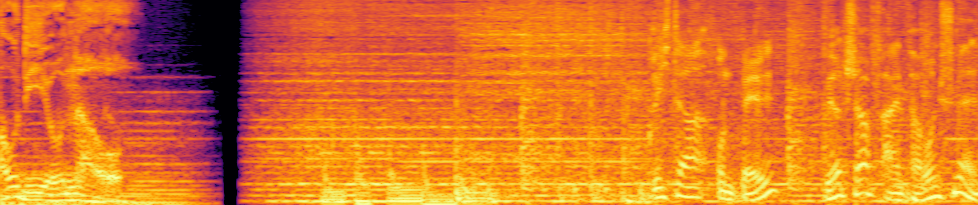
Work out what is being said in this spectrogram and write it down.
Audio Now. Richter und Bell. Wirtschaft einfach und schnell.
